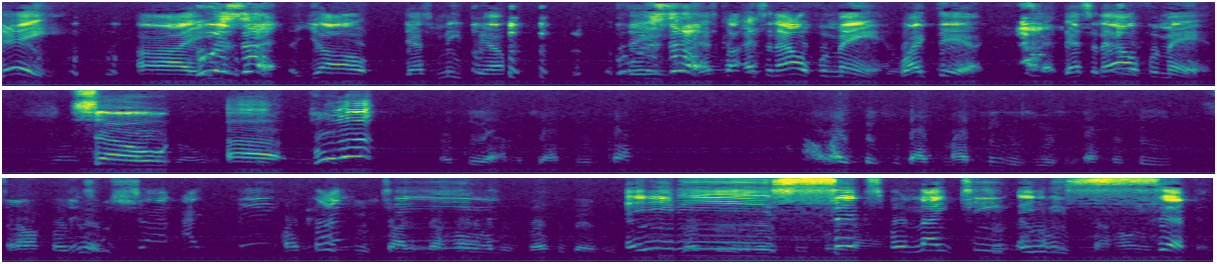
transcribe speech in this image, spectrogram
day. All right. Who is that? Y'all, that's me, pimp. Who See, is that? That's, called, that's an alpha man right there. That- That's an alpha man. So, uh, pull up. Okay, I'm a Jackie Captain. I would like to take you back to my previous years in FOC and also This this. was shot, I think, My first year started in the home of Buster Davis. 86 or 1987.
